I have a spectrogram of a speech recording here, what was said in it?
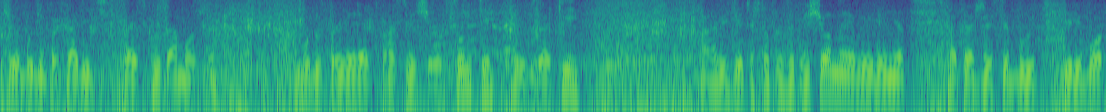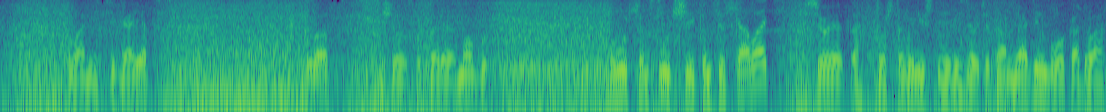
уже будем проходить тайскую таможню. Будут проверять, просвечивать сумки, рюкзаки. А, везете что-то запрещенное вы или нет. Опять же, если будет перебор в плане сигарет, вас, еще раз повторяю, могут в лучшем случае конфисковать все это, то, что вы лишнее везете, там не один блок, а два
